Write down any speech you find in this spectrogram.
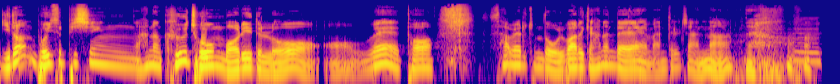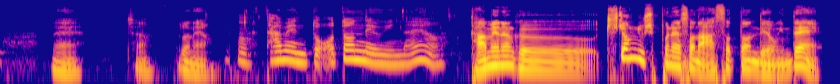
이런 보이스피싱 하는 그 좋은 머리들로, 어, 왜 더 사회를 좀 더 올바르게 하는데 만들지 않나. 네. 음, 네. 참, 그러네요. 어, 다음엔 또 어떤 내용이 있나요? 다음에는 그 추정 60분에서 나왔었던 내용인데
